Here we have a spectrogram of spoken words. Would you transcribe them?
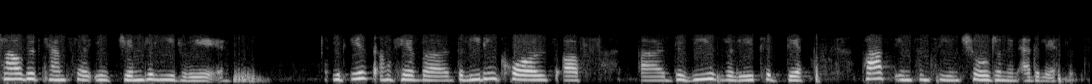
childhood cancer is generally rare, it is, however, the leading cause of uh, disease-related deaths past infancy in children and adolescents.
